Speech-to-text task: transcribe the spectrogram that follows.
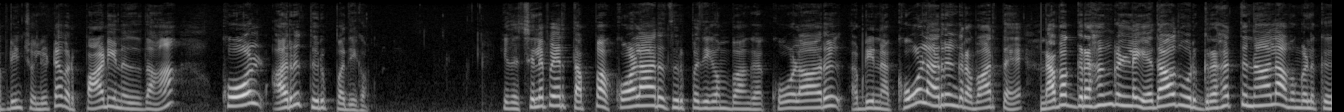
அப்படின்னு சொல்லிட்டு அவர் பாடினது தான் கோள் அரு திருப்பதிகம். இதை சில பேர் தப்பாக கோளாறு திருப்பதிகம்பாங்க. கோளாறு அப்படின்னா கோளாறுங்கிற வார்த்தை நவக்கிரகங்களில் ஏதாவது ஒரு கிரகத்தினால அவங்களுக்கு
